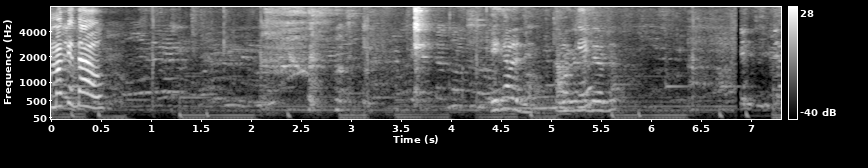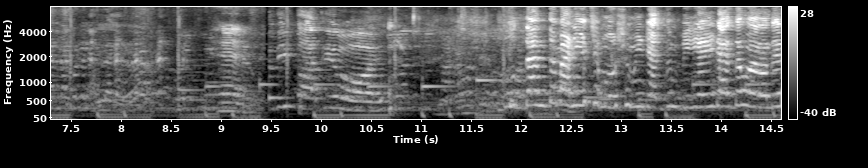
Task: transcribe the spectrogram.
আমাকে দাও। এখানে দে আমাকে দে ওটা। হ্যাঁ। যদি বাজে হয় দুর্দান্ত বানিয়েছে মৌসুমিটা একদম বিরিয়ানিটা একদম আমাদের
